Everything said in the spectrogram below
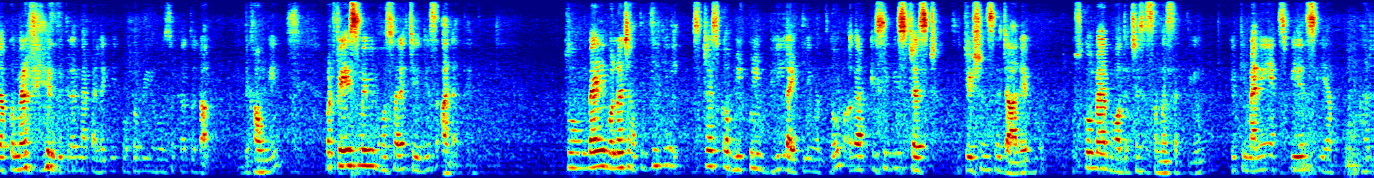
जब आपको मेरा फेस दिख रहा है, मैं पहले की फ़ोटो भी हो सका तो दिखाऊँगी। बट फेस में भी बहुत सारे चेंजेस आ जाते हैं। तो मैं ये बोलना चाहती थी कि स्ट्रेस को बिल्कुल भी लाइटली मत लो। अगर आप किसी भी स्ट्रेस्ड सिचुएशन से जा रहे हो, उसको मैं बहुत अच्छे से समझ सकती हूँ। क्योंकि मैंने ये एक्सपीरियंस किया। हर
